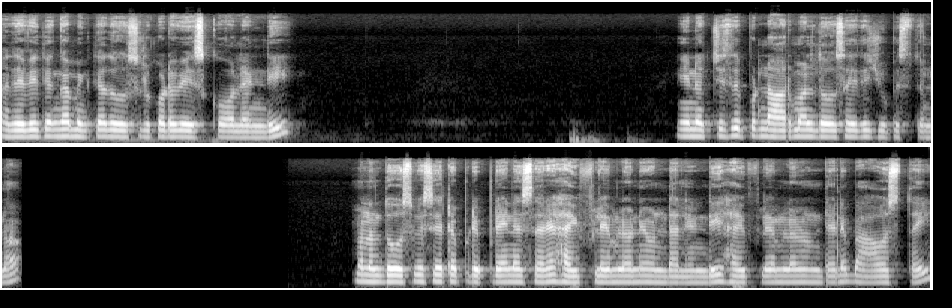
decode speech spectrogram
అదేవిధంగా మిగతా దోశలు కూడా వేసుకోవాలండి. నేను వచ్చేసి ఇప్పుడు నార్మల్ దోశ అయితే చూపిస్తున్నా. మనం దోశ వేసేటప్పుడు ఎప్పుడైనా సరే హై ఫ్లేమ్లోనే ఉండాలండి. హై ఫ్లేమ్లోనే ఉంటేనే బాగా వస్తాయి.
